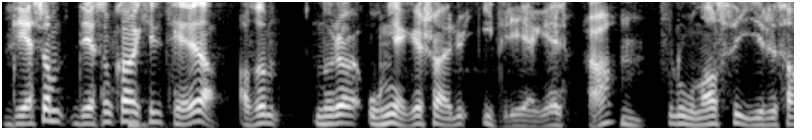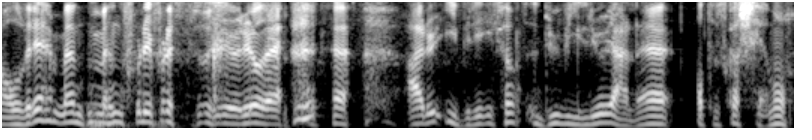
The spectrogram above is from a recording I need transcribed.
det som, det som kan være kriteriet, da altså, Når du er ung jeger, så er du ivrig jeger. Ja. For noen av oss sier det seg aldri, men, men for de fleste så gjør jo det. Er du ivrig, ikke sant? Du vil jo gjerne at det skal skje noe.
